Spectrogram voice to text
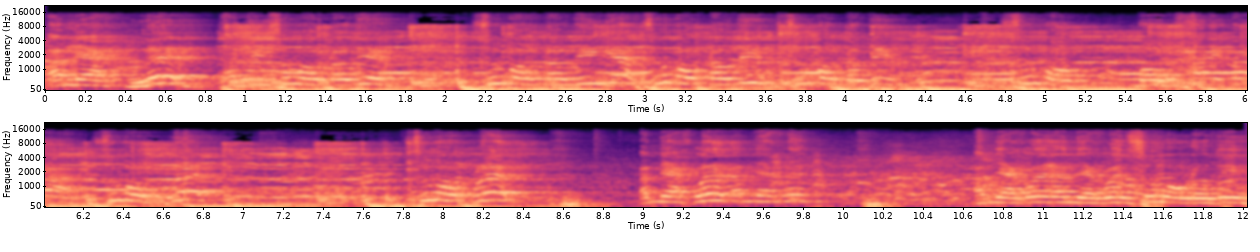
Âm nhạc lên. Thành viên số một đầu tiên. Số một đầu tiên nha. Số một đầu tiên. Số một đầu tiên. Số 1 1 2 3 số một lên. Số một lên. Âm nhạc lên, âm nhạc lên. Âm nhạc lên, âm nhạc lên. Số 1 đầu tiên.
